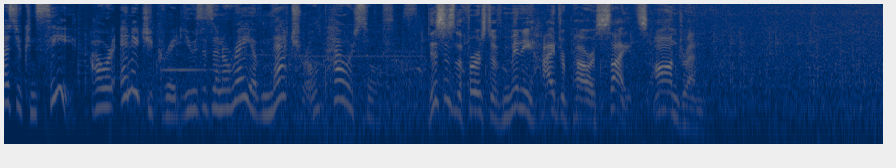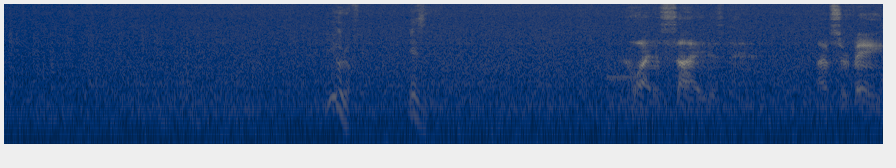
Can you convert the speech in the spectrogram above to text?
As you can see, our energy grid uses an array of natural power sources. This is the first of many hydropower sites on Dranuur. Beautiful, isn't it? Quite a sight, isn't it? I've surveyed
